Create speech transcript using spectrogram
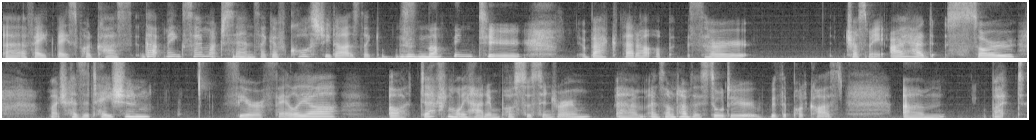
a faith based podcast, that makes so much sense. Like, of course she does. Like, there's nothing to back that up. So, trust me, I had so much hesitation, fear of failure. Oh, definitely had imposter syndrome. Um, and sometimes I still do with the podcast. Um, but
